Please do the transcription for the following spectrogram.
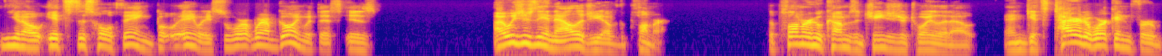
you know, it's this whole thing. But anyway, so where, where I'm going with this is I always use the analogy of the plumber. The plumber who comes and changes your toilet out and gets tired of working for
